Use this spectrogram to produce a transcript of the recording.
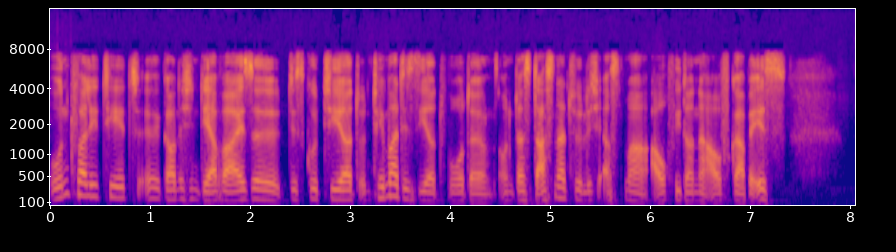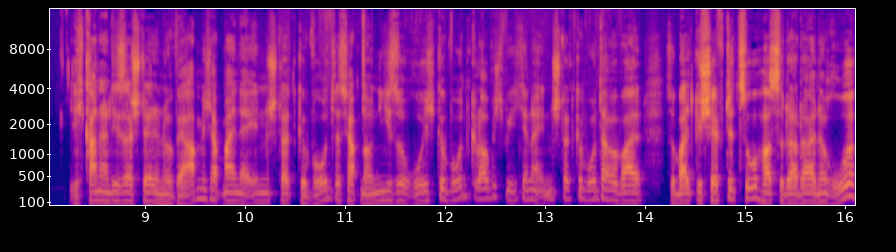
Wohnqualität äh, gar nicht in der Weise diskutiert und thematisiert wurde und dass das natürlich erstmal auch wieder eine Aufgabe ist. Ich kann an dieser Stelle nur werben. Ich habe mal in der Innenstadt gewohnt. Ich habe noch nie so ruhig gewohnt, glaube ich, wie ich in der Innenstadt gewohnt habe, weil sobald Geschäfte zu, hast du da deine Ruhe.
